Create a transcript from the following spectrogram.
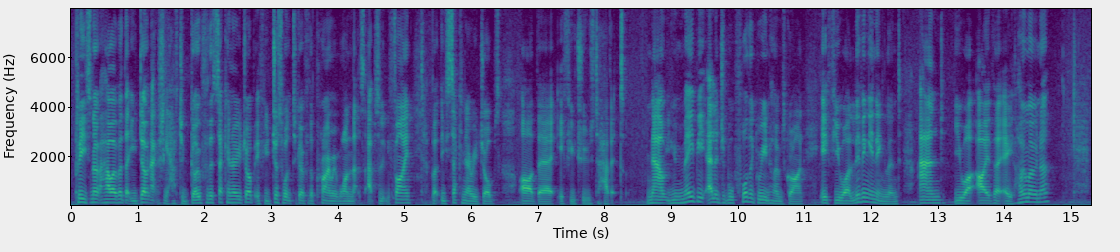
Please note, however, that you don't actually have to go for the secondary job. If you just want to go for the primary one, that's absolutely fine, but the secondary jobs are there if you choose to have it. Now, you may be eligible for the Green Homes Grant if you are living in England and you are either a homeowner,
